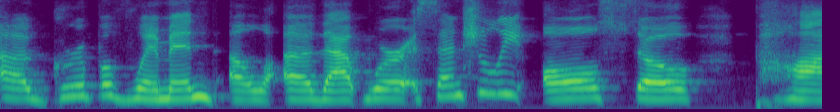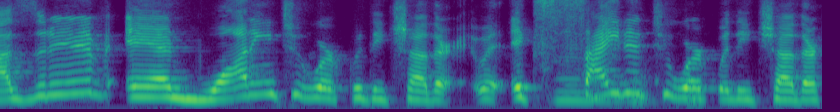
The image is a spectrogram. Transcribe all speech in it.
a group of women uh, that were essentially all so positive and wanting to work with each other, excited mm. to work with each other.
